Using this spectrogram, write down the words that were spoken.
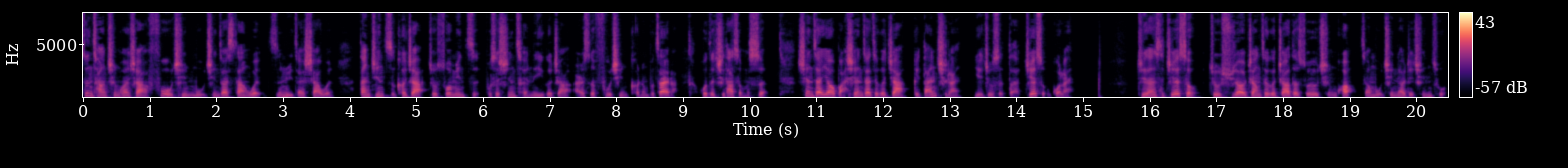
正常情况下父亲母亲在上位，子女在下位，但今子克家就说明子不是新成立一个家，而是父亲可能不在了，或者其他什么事，现在要把现在这个家给担起来，也就是的接手过来。既然是接手，就需要将这个家的所有情况找母亲了解清楚，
